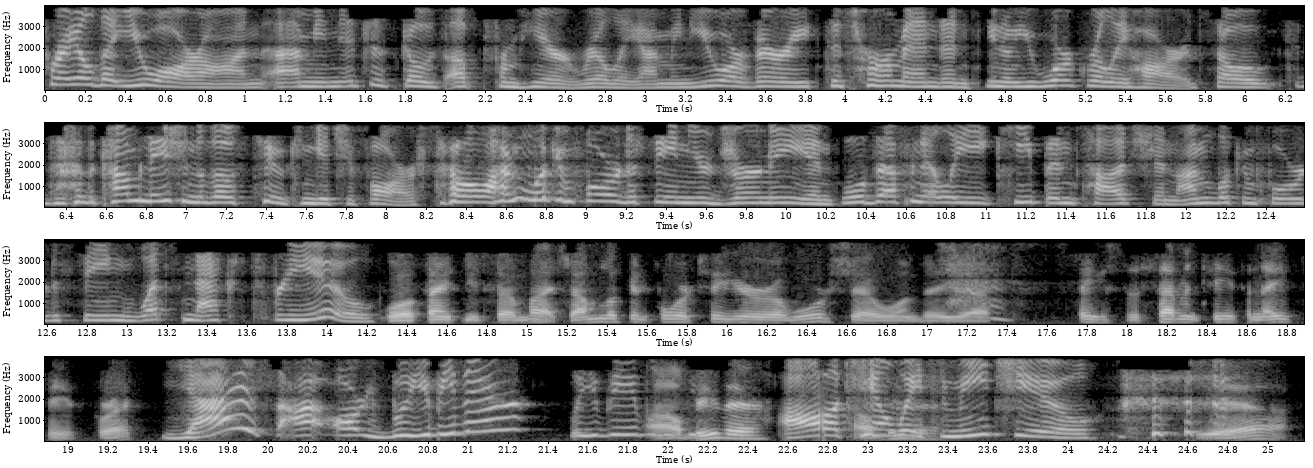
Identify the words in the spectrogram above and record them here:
trail that you are on. I mean, it just goes up from here, really. I mean, you are very determined and you know, you work really hard. So the combination of those two can get you far. So I'm looking forward to seeing your journey and we'll definitely keep in touch and I'm looking forward to seeing what's next for you. Well, thank you so much. I'm looking forward to your award show on the uh, think it's the 17th and 18th, correct? Yes. I, or will you be there? Will you be able I'll to? be there. Oh, I can't wait there. to meet you. Yeah.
